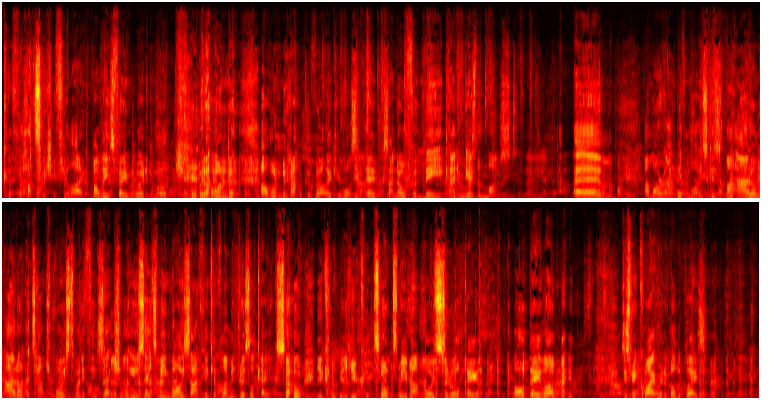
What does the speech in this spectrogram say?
cathartic, if you like, my least favourite word in the world. But I wonder, I wonder how cathartic it was for him, because I know for me, it kind Even of worse gave. than moist. Um, not bother you. I'm all right with moist because like, I don't I don't attach moist to anything sexual. You say to me moist, I think of lemon drizzle cake. So you can be you can talk to me about moisture all day all day long, mate. Just be quiet. We're in a public place.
